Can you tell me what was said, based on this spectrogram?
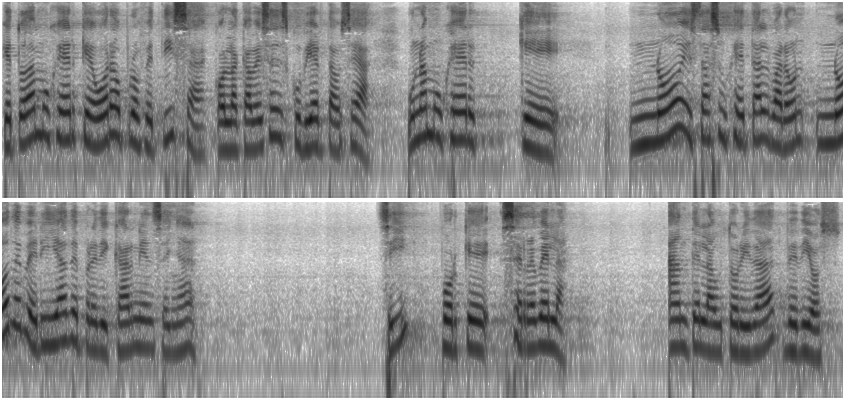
que toda mujer que ora o profetiza con la cabeza descubierta, o sea, una mujer que no está sujeta al varón, no debería de predicar ni enseñar. ¿Sí? Porque se revela ante la autoridad de Dios.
